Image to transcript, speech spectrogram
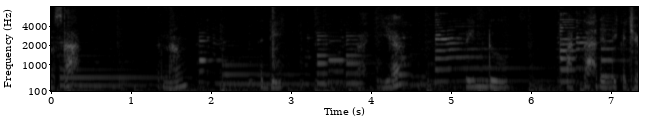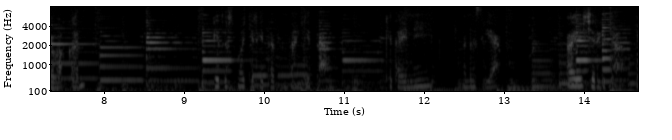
susah, senang, sedih, bahagia, rindu, patah dan dikecewakan. Itu semua cerita tentang kita. Kita ini manusia. Ayo cerita.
